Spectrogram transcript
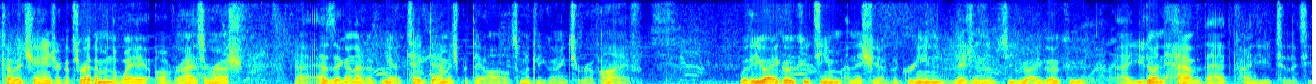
cover change. I could throw them in the way of rising rush uh, as they're going to you know take damage, but they are ultimately going to revive. With the UI Goku team, unless you have the green Legends of the UI Goku, uh, you don't have that kind of utility.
